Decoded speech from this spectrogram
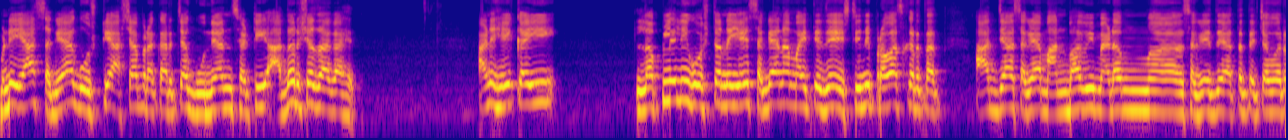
म्हणजे या सगळ्या गोष्टी अशा प्रकारच्या गुन्ह्यांसाठी आदर्श जागा आहेत. आणि हे काही लपलेली गोष्ट नाही आहे सगळ्यांना माहिती आहे. जे एस टीने प्रवास करतात आज ज्या सगळ्या मानभावी मॅडम सगळे जे आता त्याच्यावर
